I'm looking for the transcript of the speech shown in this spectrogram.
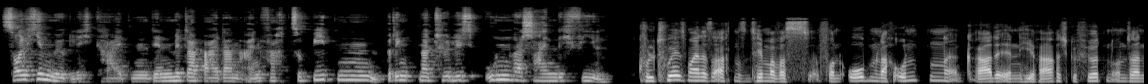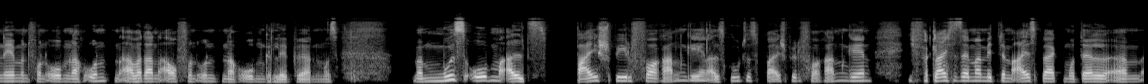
Solche Möglichkeiten den Mitarbeitern einfach zu bieten, bringt natürlich unwahrscheinlich viel. Kultur ist meines Erachtens ein Thema, was von oben nach unten, gerade in hierarchisch geführten Unternehmen, von oben nach unten, aber dann auch von unten nach oben gelebt werden muss. Man muss oben als Beispiel vorangehen, als gutes Beispiel vorangehen. Ich vergleiche das immer mit dem Eisbergmodell. Ähm,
